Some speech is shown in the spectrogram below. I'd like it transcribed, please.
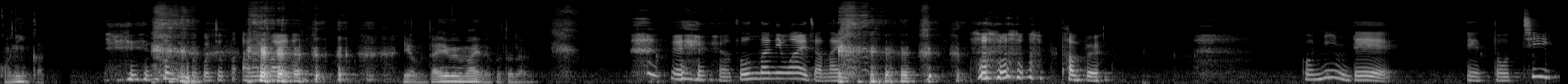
？5人か。なんでそこちょっと曖昧なの？いやもうだいぶ前のことなんで。いやそんなに前じゃない。多分。5人でえっ、と地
